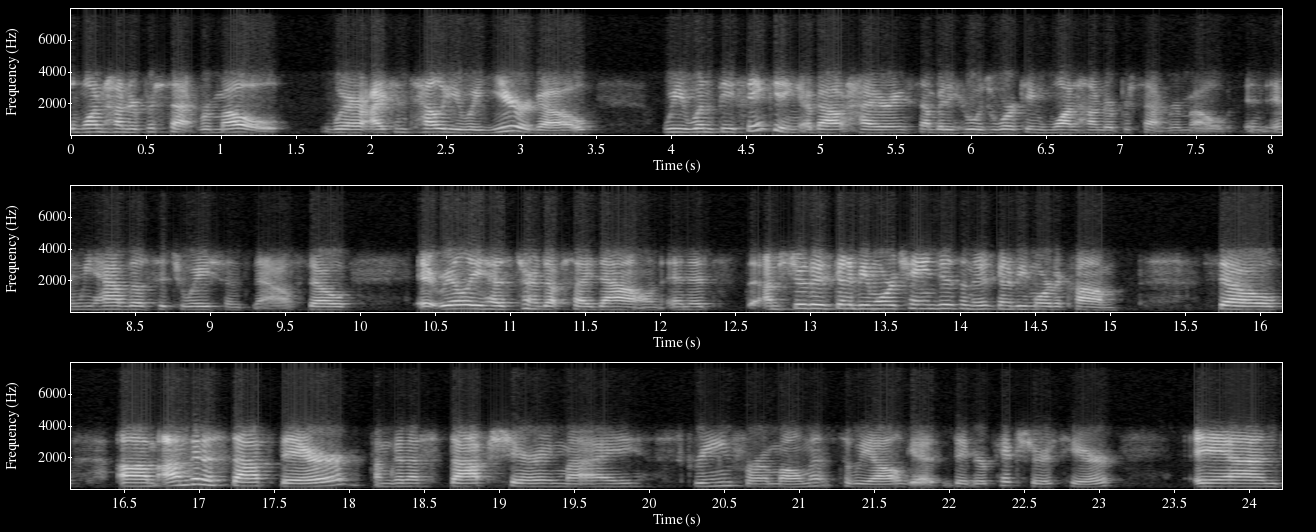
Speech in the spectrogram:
100% remote, where I can tell you a year ago, we wouldn't be thinking about hiring somebody who was working 100% remote. And, and we have those situations now. So it really has turned upside down. And it's, I'm sure there's going to be more changes and there's going to be more to come. So um, I'm going to stop there. I'm going to stop sharing my screen for a moment so we all get bigger pictures here. And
